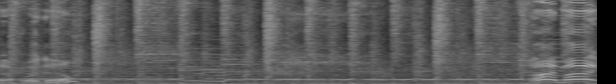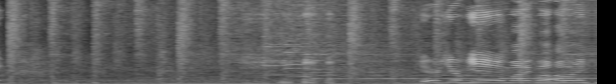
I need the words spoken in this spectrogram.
About halfway down. Hi, Mike. Here's your view, Mike Mahoney.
